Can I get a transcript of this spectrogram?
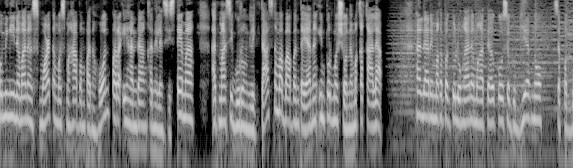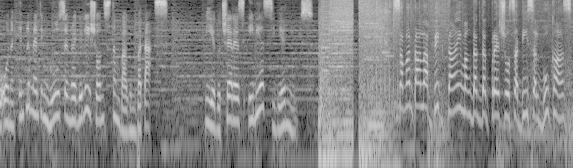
Humingi naman ng Smart ang mas mahabang panahon para ihanda ang kanilang sistema at masigurong ligtas na mababantayan ang impormasyon na makakalap. Handa rin makipagtulungan ang mga telco sa gobyerno sa pagbuo ng implementing rules and regulations ng bagong batas. Pia Gutierrez, ABS-CBN News. Samantala, big time ang dagdag presyo sa diesel bukas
